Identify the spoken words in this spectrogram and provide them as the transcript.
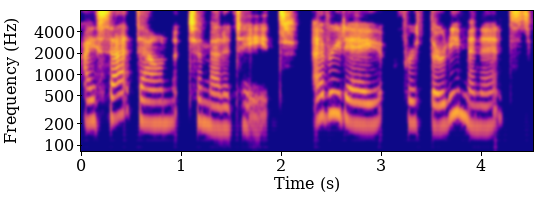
I sat down to meditate every day for 30 minutes.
